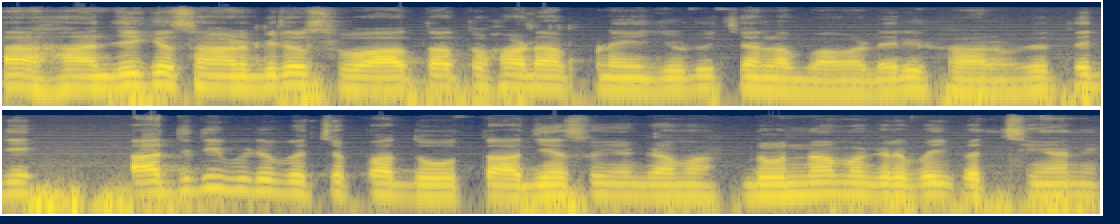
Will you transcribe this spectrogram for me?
ਹਾਂਜੀ ਕਿਸਾਨ ਵੀਰੋ ਸਵਾਗਤ ਆ ਤੁਹਾਡਾ ਆਪਣੇ YouTube channel Baba dairy farm ਦੇ ਉੱਤੇ ਜੀ। ਅੱਜ ਦੀ ਵੀਡੀਓ ਵਿੱਚ ਆਪਾਂ ਦੋ ਤਾਜ਼ੀਆਂ ਸੂਈਆਂ ਗਾਵਾਂ ਦੋਨਾਂ ਮਗਰ ਬਈ ਬੱਚੀਆਂ ਨੇ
